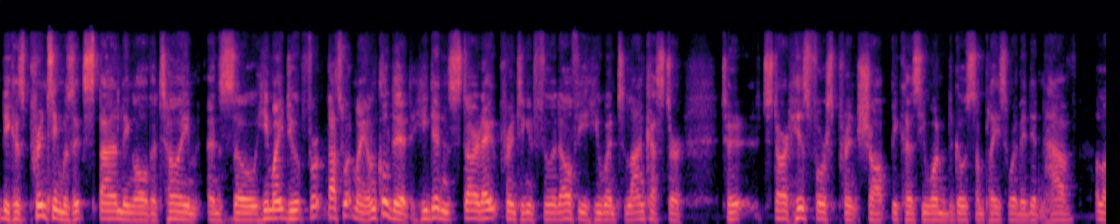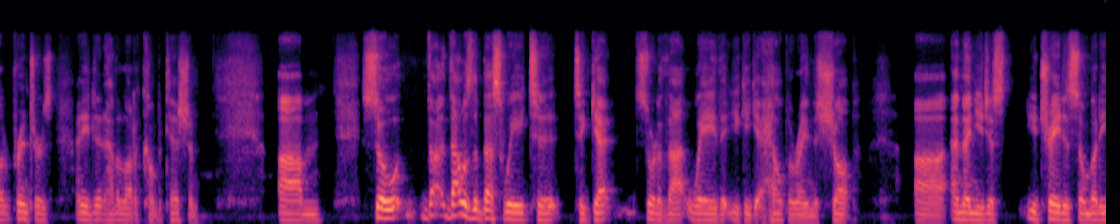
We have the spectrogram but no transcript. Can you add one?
because printing was expanding all the time. And so he might do it for that's what my uncle did. He didn't start out printing in philadelphia. He went to lancaster to start his first print shop because he wanted to go someplace where they didn't have a lot of printers and he didn't have a lot of competition. Um, so th- that was the best way to to get sort of that way that you could get help around the shop. Uh, and then you just you traded somebody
